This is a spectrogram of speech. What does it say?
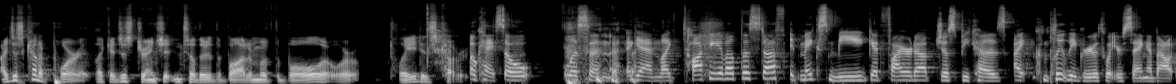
I just kind of pour it, like I just drench it until they're the bottom of the bowl or plate is covered. Okay, so listen again like talking about this stuff it makes me get fired up just because i completely agree with what you're saying about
